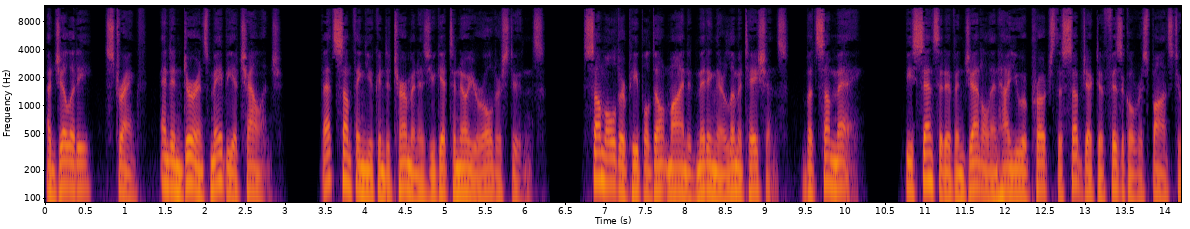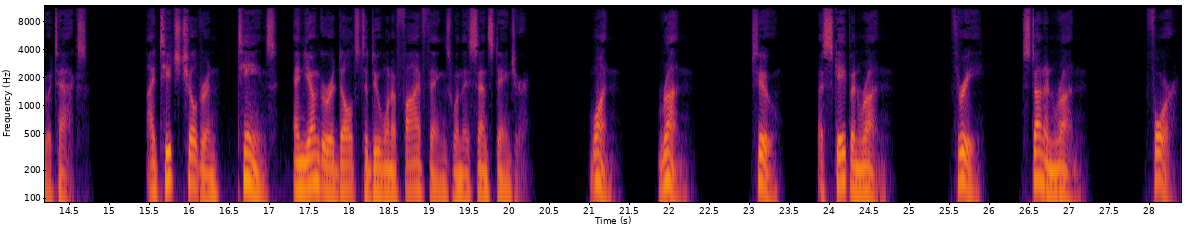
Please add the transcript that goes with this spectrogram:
agility, strength, and endurance may be a challenge. That's something you can determine as you get to know your older students. Some older people don't mind admitting their limitations, but some may. Be sensitive and gentle in how you approach the subject of physical response to attacks. I teach children, teens, and younger adults to do one of five things when they sense danger 1. Run. 2. Escape and run. 3. Stun and run. 4.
